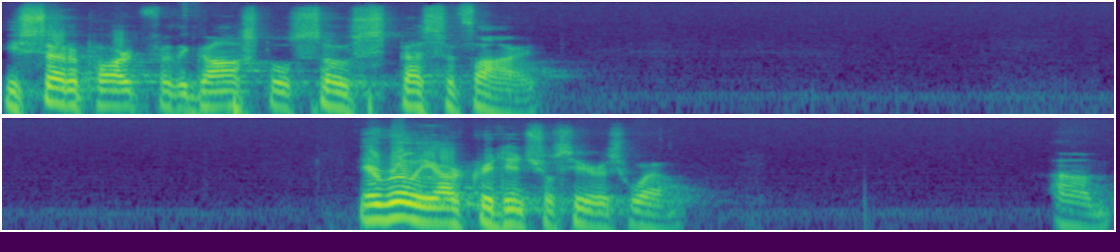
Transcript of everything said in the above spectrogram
He's set apart for the gospel so specified. There really are credentials here as well. Um,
